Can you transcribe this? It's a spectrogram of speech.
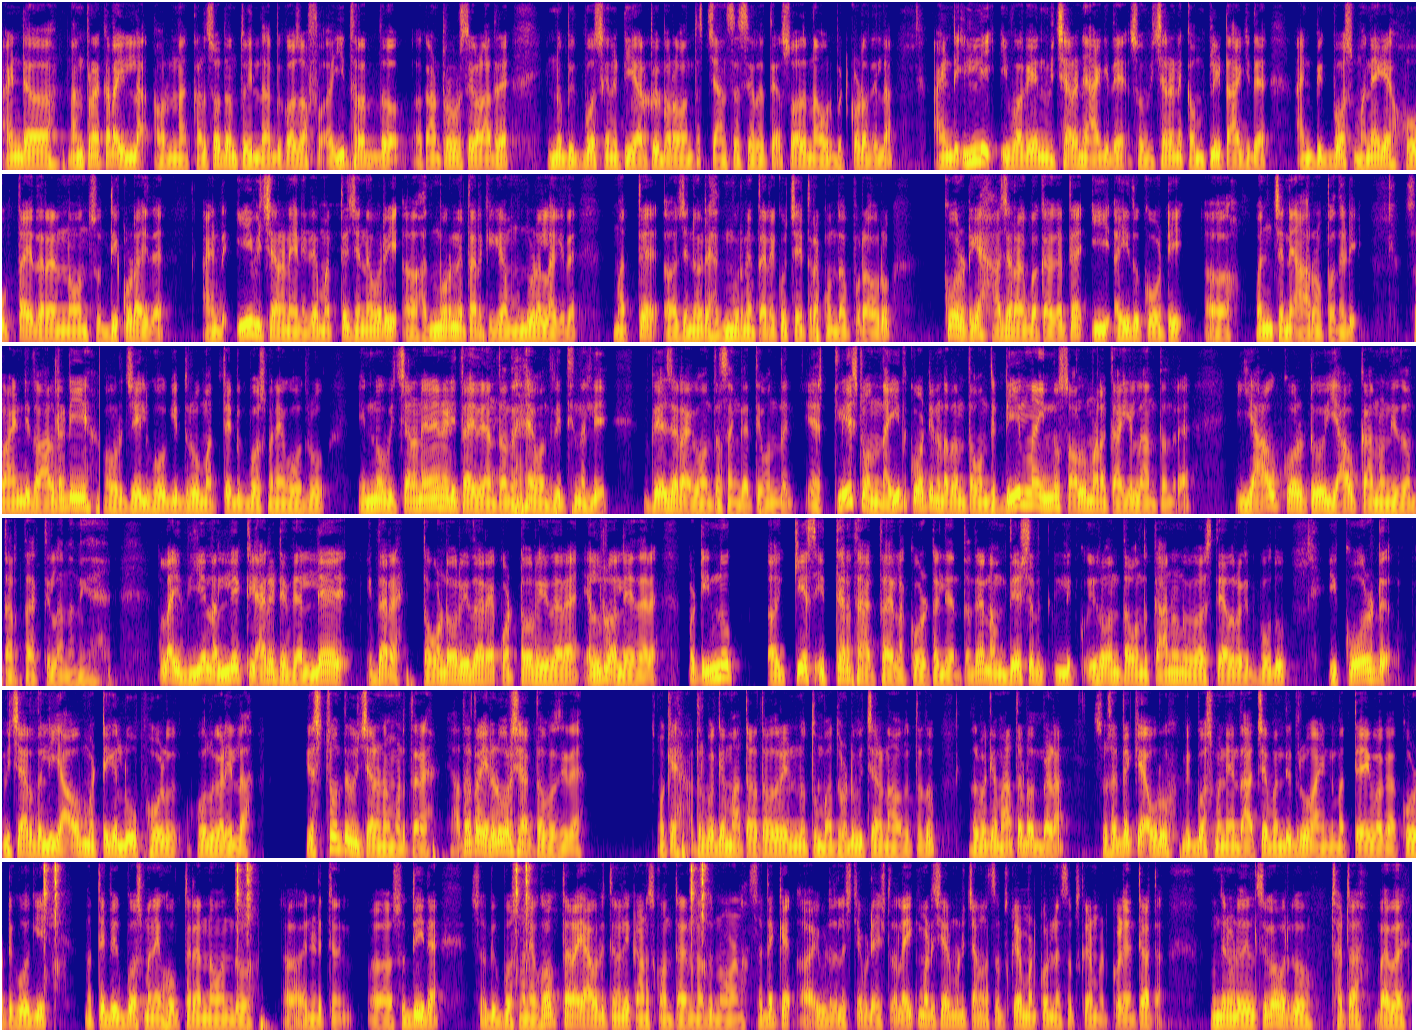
ಆ್ಯಂಡ್ ನನ್ನ ಪ್ರಕಾರ ಇಲ್ಲ. ಅವ್ರನ್ನ ಕಳಿಸೋದಂತೂ ಇಲ್ಲ. ಬಿಕಾಸ್ ಆಫ್ ಈ ಥರದ್ದು ಕಾಂಟ್ರವರ್ಸಿಗಳಾದರೆ ಇನ್ನೂ ಬಿಗ್ ಬಾಸ್ಗೆ ಟಿ ಆರ್ ಪಿ ಬರೋವಂಥ ಚಾನ್ಸಸ್ ಇರುತ್ತೆ. ಸೊ ಅದನ್ನು ಅವ್ರು ಬಿಟ್ಕೊಡೋದಿಲ್ಲ. ಆ್ಯಂಡ್ ಇಲ್ಲಿ ಇವಾಗ ಏನು ವಿಚಾರಣೆ ಆಗಿದೆ. ಸೊ ವಿಚಾರಣೆ ಕಂಪ್ಲೀಟ್ ಆಗಿದೆ. ಆ್ಯಂಡ್ ಬಿಗ್ ಬಾಸ್ ಮನೆಗೆ ಹೋಗ್ತಾ ಇದ್ದಾರೆ ಅನ್ನೋ ಒಂದು ಸುದ್ದಿ ಕೂಡ ಇದೆ. ಆ್ಯಂಡ್ ಈ ವಿಚಾರಣೆ ಏನಿದೆ, ಮತ್ತೆ ಜನವರಿ ಹದಿಮೂರನೇ ತಾರೀಕಿಗೆ ಮುಂದೂಡಲಾಗಿದೆ. ಮತ್ತೆ ಜನವರಿ ಹದಿಮೂರನೇ ತಾರೀಕು ಚೈತ್ರ ಕುಂದಾಪುರ ಅವರು ಕೋರ್ಟ್ಗೆ ಹಾಜರಾಗಬೇಕಾಗತ್ತೆ ಈ ಐದು ಕೋಟಿ ವಂಚನೆ ಆರೋಪದಡಿ. ಸೊ ಆ್ಯಂಡ್ ಇದು ಆಲ್ರೆಡಿ ಅವ್ರು ಜೈಲಿಗೆ ಹೋಗಿದ್ರು, ಮತ್ತೆ ಬಿಗ್ ಬಾಸ್ ಮನೆಗೆ ಹೋದರು. ಇನ್ನೂ ವಿಚಾರಣೆನೇ ನಡೀತಾ ಇದೆ ಅಂತಂದರೆ ಒಂದು ರೀತಿಯಲ್ಲಿ ಬೇಜಾರಾಗುವಂಥ ಸಂಗತಿ. ಒಂದು ಅಟ್ಲೀಸ್ಟ್ ಒಂದು ಐದು ಕೋಟಿ ನಡೆದಂಥ ಒಂದು ಡೀಲ್ನ ಇನ್ನೂ ಸಾಲ್ವ್ ಮಾಡೋಕ್ಕಾಗಿಲ್ಲ ಅಂತಂದರೆ, ಯಾವ ಕೋರ್ಟು, ಯಾವ ಕಾನೂನು ಇದು ಅಂತ ಅರ್ಥ ಆಗ್ತಿಲ್ಲ ನನಗೆ. ಅಲ್ಲ ಇದು ಏನು ಅಲ್ಲೇ ಕ್ಲಾರಿಟಿ ಇದೆ, ಅಲ್ಲೇ ಇದ್ದಾರೆ ತೊಗೊಂಡವ್ರು ಇದ್ದಾರೆ ಕೊಟ್ಟವರು ಇದ್ದಾರೆ ಎಲ್ಲರೂ ಅಲ್ಲೇ ಇದ್ದಾರೆ ಬಟ್ ಇನ್ನೂ ಕೇಸ್ ಇತ್ಯರ್ಥ ಆಗ್ತಾ ಇಲ್ಲ ಕೋರ್ಟಲ್ಲಿ ಅಂತಂದರೆ ನಮ್ಮ ದೇಶದಲ್ಲಿ ಇರುವಂಥ ಒಂದು ಕಾನೂನು ವ್ಯವಸ್ಥೆ ಅದರಾಗಿರ್ಬೋದು ಈ ಕೋರ್ಟ್ ವಿಚಾರದಲ್ಲಿ ಯಾವ ಮಟ್ಟಿಗೆ ಲೂಪ್ ಹೋಲ್ ಹೋಲ್ಗಳಿಲ್ಲ ಎಷ್ಟು ಅಂತ ವಿಚಾರಣೆ ಮಾಡ್ತಾರೆ. ಯಾವ್ದಾದ್ರು ಎರಡು ವರ್ಷ ಆಗ್ತಾ ಬರ್ತಿದೆ. ಓಕೆ ಅದ್ರ ಬಗ್ಗೆ ಮಾತಾಡ್ತಾ ಹೋದರೆ ಇನ್ನೂ ತುಂಬ ದೊಡ್ಡ ವಿಚಾರಣೆ ಆಗುತ್ತದು. ಅದ್ರ ಬಗ್ಗೆ ಮಾತಾಡೋದು ಬೇಡ. ಸೊ ಸದ್ಯಕ್ಕೆ ಅವರು ಬಿಗ್ ಬಾಸ್ ಮನೆಯಿಂದ ಆಚೆ ಬಂದಿದ್ದರು ಆ್ಯಂಡ್ ಮತ್ತೆ ಇವಾಗ ಕೋರ್ಟಿಗೆ ಹೋಗಿ ಮತ್ತೆ ಬಿಗ್ ಬಾಸ್ ಮನೆಗೆ ಹೋಗ್ತಾರೆ ಅನ್ನೋ ಒಂದು ಏನಿಡುತ್ತೆ ಏನ್ ಸುದ್ದಿ ಇದೆ. ಸೊ ಬಿಗ್ ಬಾಸ್ ಮನೆಗೆ ಹೋಗ್ತಾರೆ, ಯಾವ ರೀತಿಯಲ್ಲಿ ಕಾಣಿಸ್ಕೊಂತಾರೆ ಅನ್ನೋದು ನೋಡೋಣ. ಸದ್ಯಕ್ಕೆ ಈ ವಿಡಿಯೋದಲ್ಲಿ ಅಷ್ಟೇ. ವಿಡಿಯೋ ಇಷ್ಟ ಲೈಕ್ ಮಾಡಿ, ಶೇರ್ ಮಾಡಿ ಚಾನಲ್ ಸಬ್ಸ್ಕ್ರೈಬ್ ಮಾಡ್ಕೊಳ್ಳಿ ಸಬ್ಸ್ಕ್ರೈಬ್ ಮಾಡ್ಕೊಳ್ಳಿ ಅಂತ ಹೇಳ್ತಾ. ಮುಂದಿನ ವಿಡಿಯೋದಲ್ಲಿ ಸಿಗೋವರೆಗೂ, ಟಾಟಾ ಬಾಯ್ ಬಾಯ್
